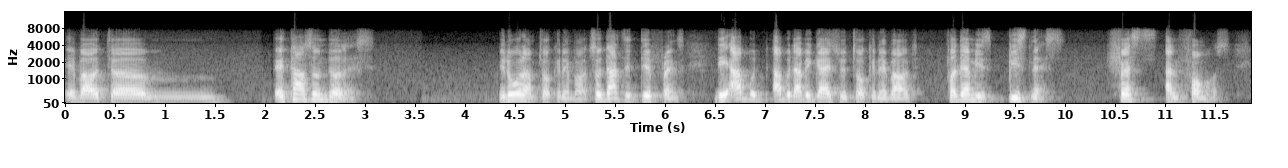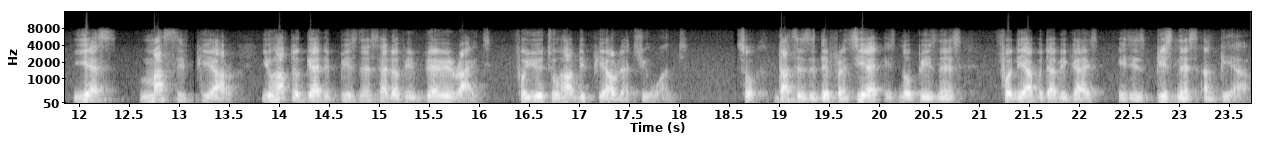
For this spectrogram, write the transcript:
about um, a thousand dollars? You know what I'm talking about? So that's the difference. The Abu, Abu Dhabi guys we're talking about, for them is business first and foremost. Yes, massive PR. You have to get the business side of it very right for you to have the PR that you want. So that is the difference. Here is no business. For the Abu Dhabi guys, it is business and PR.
